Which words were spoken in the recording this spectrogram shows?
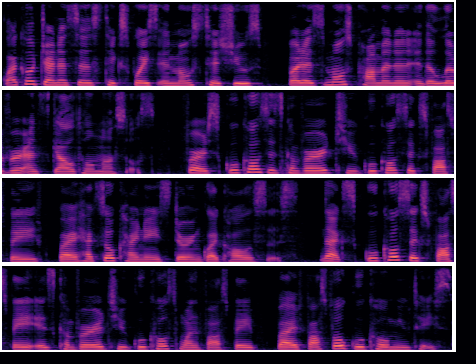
Glycogenesis takes place in most tissues, but is most prominent in the liver and skeletal muscles. First, glucose is converted to glucose 6 phosphate by hexokinase during glycolysis. Next, glucose 6 phosphate is converted to glucose 1 phosphate by phosphoglucomutase.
